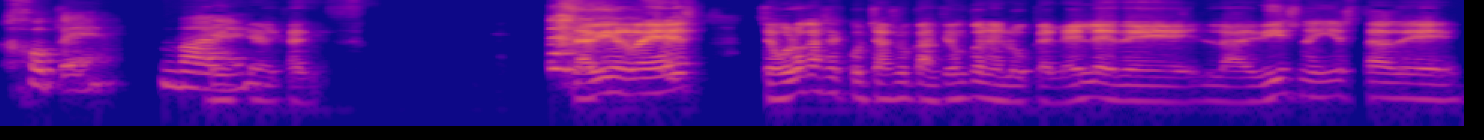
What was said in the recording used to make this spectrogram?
Jope. Vale. de Cádiz. David Res, seguro que has escuchado su canción con el ukelele de la de Disney, esta de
